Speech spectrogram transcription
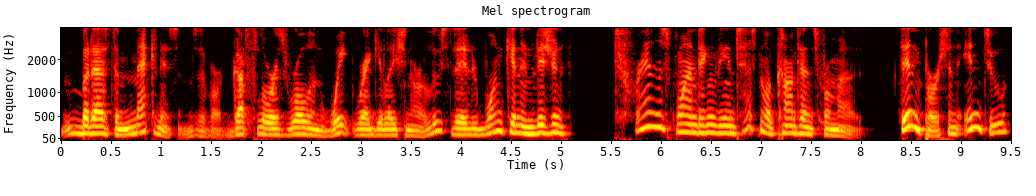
But as the mechanisms of our gut flora's role in weight regulation are elucidated, one can envision transplanting the intestinal contents from a thin person into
